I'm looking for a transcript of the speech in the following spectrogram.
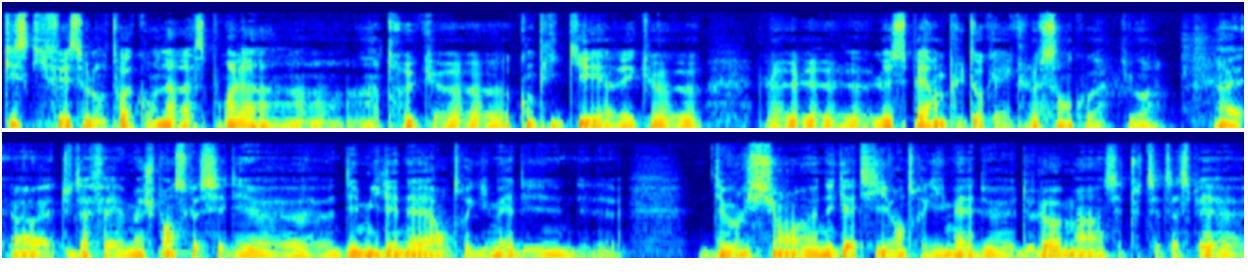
Qu'est-ce qui fait, selon toi, qu'on a à ce point-là un, truc euh, compliqué avec euh, le, sperme plutôt qu'avec le sang, quoi, tu vois? Ouais, ouais, tout à fait. Mais je pense que c'est des, euh, millénaires entre guillemets des- d'évolution euh, négative entre guillemets de, de l'homme. Hein. C'est tout cet aspect euh,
